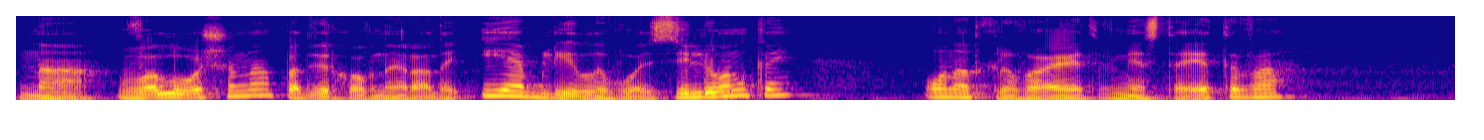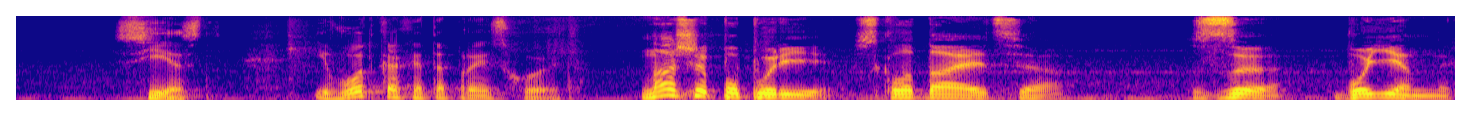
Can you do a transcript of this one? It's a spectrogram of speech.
на Волошина под Верховной Радой и облил его зеленкой – он открывает вместо этого съезд. І от як це происходит. Наше попурі складається з воєнних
